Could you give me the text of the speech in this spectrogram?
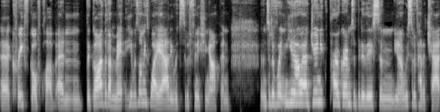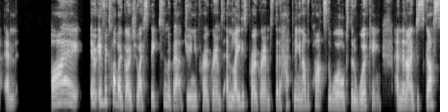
a Crieff Golf Club, and the guy that I met, he was on his way out. He was sort of finishing up, and and sort of went, you know, our junior program's a bit of this, and you know, we sort of had a chat, and I every club I go to, I speak to them about junior programs and ladies programs that are happening in other parts of the world that are working. And then I discuss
